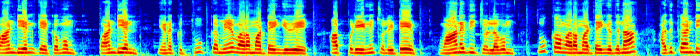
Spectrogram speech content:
பாண்டியன் கேட்கவும் பாண்டியன் எனக்கு தூக்கமே வரமாட்டேங்குது அப்படின்னு சொல்லிட்டு வானதி சொல்லவும் தூக்கம் வரமாட்டேங்குதுன்னா அதுக்காண்டி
